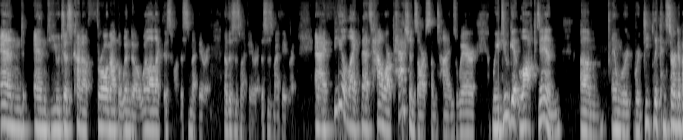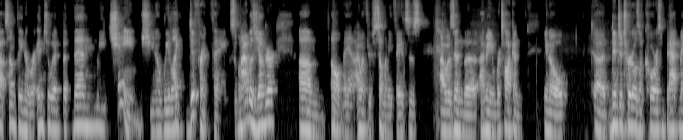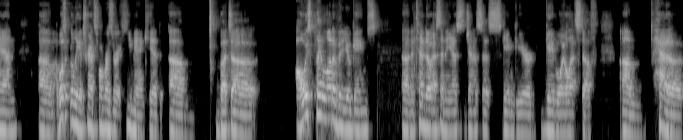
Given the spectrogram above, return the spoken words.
and and you just kind of throw them out the window. Well, I like this one. This is my favorite. No, this is my favorite. This is my favorite. And I feel like that's how our passions are sometimes, where we do get locked in, um, and we're we're deeply concerned about something or we're into it, but then we change. You know, we like different things. When I was younger, um, oh man, I went through so many phases. I was in the. I mean, we're talking, you know, uh, Ninja Turtles, of course, Batman. Um, I wasn't really a Transformers or a He-Man kid, um, but uh, always played a lot of video games. Uh, Nintendo, SNES, Genesis, Game Gear, Game Boy, all that stuff. Um, had a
